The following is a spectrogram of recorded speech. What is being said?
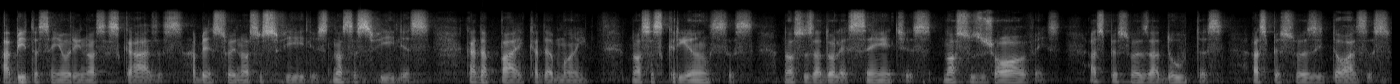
Habita, Senhor, em nossas casas, abençoe nossos filhos, nossas filhas, cada pai, cada mãe, nossas crianças, nossos adolescentes, nossos jovens, as pessoas adultas, as pessoas idosas.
